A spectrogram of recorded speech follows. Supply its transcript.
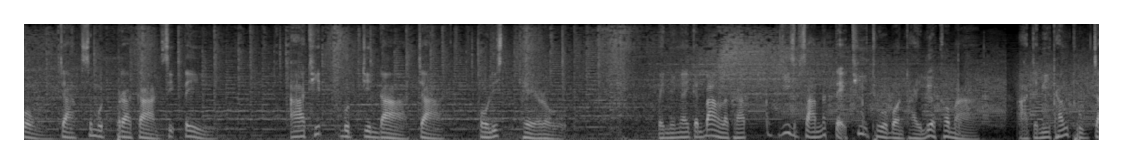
วงศ์จากสมุทรปราการซิตี้ อาทิตย์บุตรจินดาจากโอลิสเทโร เป็นยังไงกันบ้างล่ะครับ 23 นักเตะที่ทัวร์บอลไทยเลือกเข้ามา อาจจะมีทั้งถูกใจ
